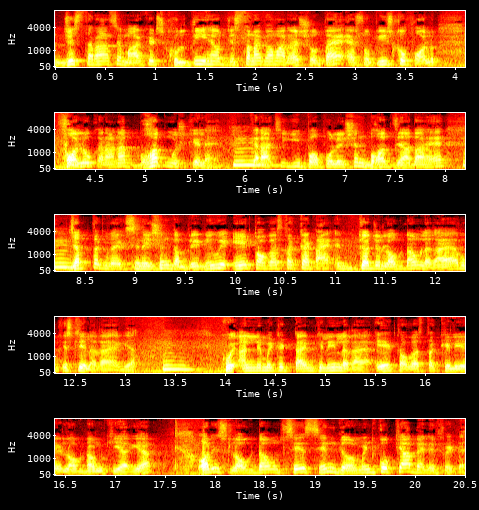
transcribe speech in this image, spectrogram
جس طرح سے مارکیٹس کھلتی ہیں اور جس طرح کا وہاں رش ہوتا ہے ایس او پیز کو فالو فالو کرانا بہت مشکل ہے۔ کراچی کی پاپولیشن بہت زیادہ ہے۔ جب تک ویکسینیشن کمپلیٹ نہیں ہوئی ایٹ اگست تک کا کا جو لاک ڈاؤن لگایا وہ کس لیے لگایا گیا؟ کوئی انلمیٹڈ ٹائم کے لیے نہیں لگایا۔ ایٹ اگست تک کے لیے لاک ڈاؤن کیا گیا۔ اور اس لاک ڈاؤن سے سندھ گورنمنٹ کو کیا بینیفٹ ہے؟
